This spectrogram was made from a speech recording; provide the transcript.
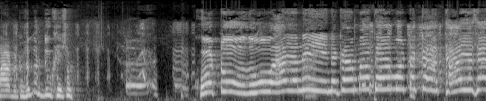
મારા બેટો ખબર દુખે શું ખોટું જોવાય નહીં નકા માથા મોટકા થાય છે.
